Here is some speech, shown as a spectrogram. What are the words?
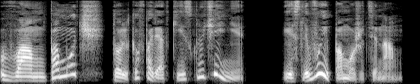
вам помочь только в порядке исключения, если вы поможете нам».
